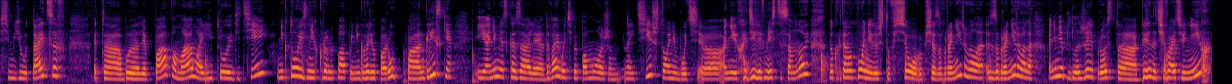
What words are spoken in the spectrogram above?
семью тайцев. Это были папа, мама и трое детей. Никто из них, кроме папы, не говорил по-английски. И они мне сказали, давай мы тебе поможем найти что-нибудь. Э, они ходили вместе со мной, но когда мы поняли, что все вообще забронировано, забронировано, они мне предложили просто переночевать у них.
